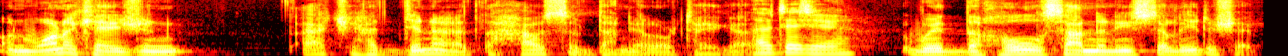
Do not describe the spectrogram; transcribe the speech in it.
on one occasion, I actually had dinner at the house of Daniel Ortega Oh, did you? With the whole Sandinista leadership.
